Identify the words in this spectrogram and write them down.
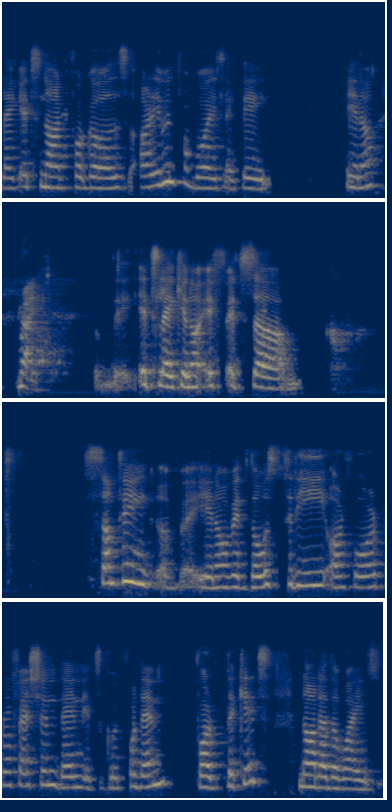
like it's not for girls or even for boys, like they, you know, right. it's like, you know, if it's um something, you know, with those three or four profession, then it's good for them, for the kids, not otherwise.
